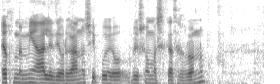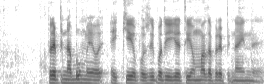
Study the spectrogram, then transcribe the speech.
έχουμε μία άλλη διοργάνωση που βρισκόμαστε κάθε χρόνο. Πρέπει να μπούμε εκεί οπωσδήποτε, γιατί η ομάδα πρέπει να είναι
